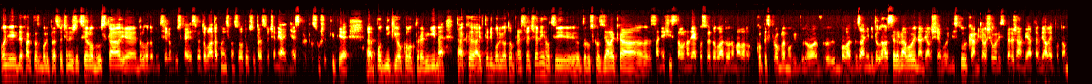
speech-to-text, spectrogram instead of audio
oni de facto boli presvedčení, že cieľom Ruska je, dlhodobým cieľom Ruska je svetovláda, konec koncov to sú presvedčení aj dnes, preto sú všetky tie e, podniky okolo, ktoré vidíme, tak aj vtedy boli o tom presvedčení, hoci to Rusko zďaleka sa nechystalo na nejakú svetovládu, ono malo kopec problémov vybudovať, bola za nimi dlhá severná vojna, ďalšie vojny s Turkami, ďalšie vojny s Peržanmi a tak ďalej. Potom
